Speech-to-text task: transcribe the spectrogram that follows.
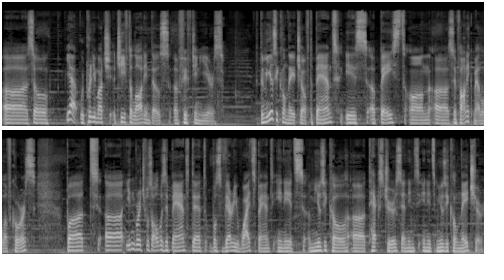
Uh, so, yeah, we pretty much achieved a lot in those 15 years. The musical nature of the band is based on symphonic metal, of course. But uh, Edenbridge was always a band that was very widespan in its musical uh, textures and in, in, its musical nature.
